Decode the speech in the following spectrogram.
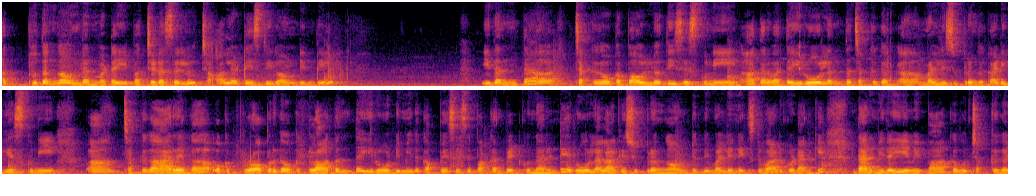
అద్భుతంగా ఉందన్నమాట ఈ పచ్చడి అసలు చాలా టేస్టీగా ఉండింది. ఇదంతా చక్కగా ఒక బౌల్లో తీసేసుకుని ఆ తర్వాత ఈ రోల్ అంతా చక్కగా మళ్ళీ శుభ్రంగా కడిగేసుకుని చక్కగా ఆరాక ఒక ప్రాపర్గా ఒక క్లాత్ అంతా ఈ రోటి మీద కప్పేసేసి పక్కన పెట్టుకున్నారంటే రోల్ అలాగే శుభ్రంగా ఉంటుంది. మళ్ళీ నెక్స్ట్ వాడుకోవడానికి దాని మీద ఏమి పాకవు చక్కగా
